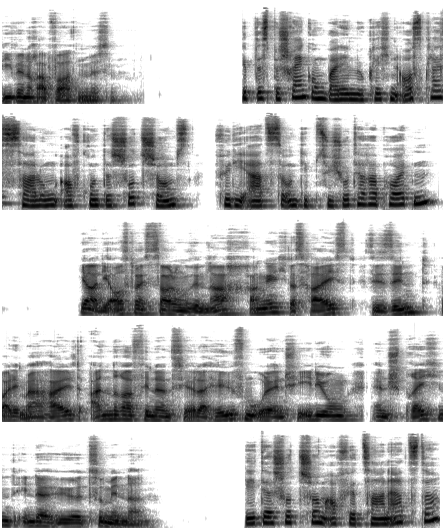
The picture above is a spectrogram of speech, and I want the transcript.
die wir noch abwarten müssen. Gibt es Beschränkungen bei den möglichen Ausgleichszahlungen aufgrund des Schutzschirms für die Ärzte und die Psychotherapeuten? Ja, die Ausgleichszahlungen sind nachrangig. Das heißt, sie sind bei dem Erhalt anderer finanzieller Hilfen oder Entschädigungen entsprechend in der Höhe zu mindern. Geht der Schutzschirm auch für Zahnärzte?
